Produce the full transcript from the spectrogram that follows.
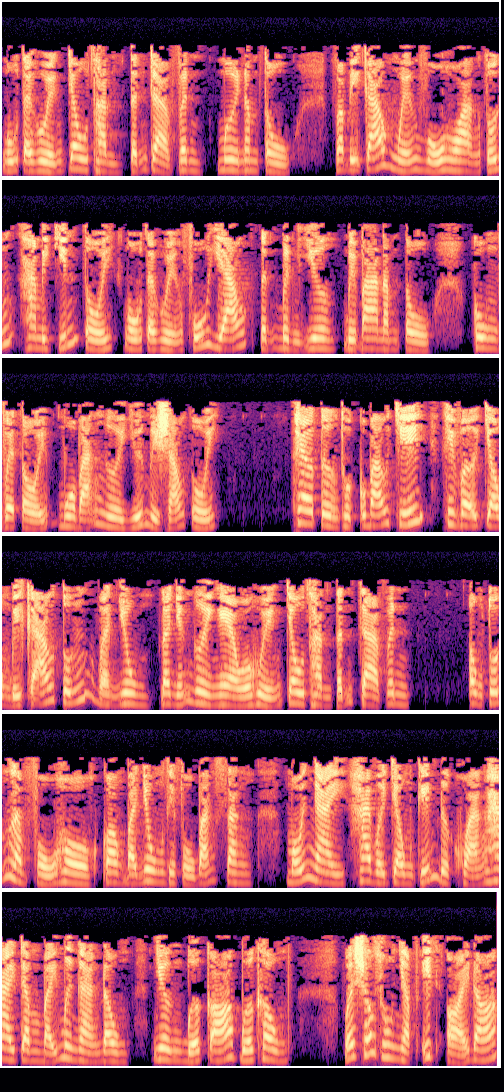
ngụ tại huyện Châu Thành, tỉnh Trà Vinh, 10 năm tù, và bị cáo Nguyễn Vũ Hoàng Tuấn, 29 tuổi, ngụ tại huyện Phú Giáo, tỉnh Bình Dương, 13 năm tù, cùng về tội mua bán người dưới 16 tuổi. Theo tường thuật của báo chí, khi vợ chồng bị cáo Tuấn và Nhung là những người nghèo ở huyện Châu Thành, tỉnh Trà Vinh, ông Tuấn làm phụ hồ, còn bà Nhung thì phụ bán xăng. Mỗi ngày, hai vợ chồng kiếm được khoảng 270.000 đồng, nhưng bữa có, bữa không. Với số thu nhập ít ỏi đó,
